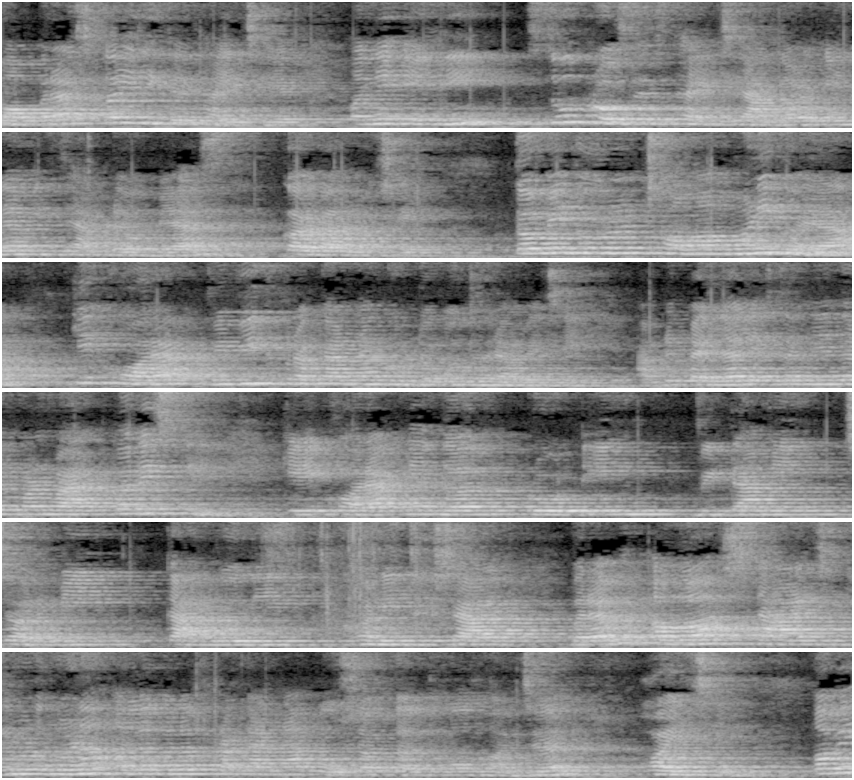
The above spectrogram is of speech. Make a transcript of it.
વપરાશ કઈ રીતે થાય છે અને એની શું પ્રોસેસ થાય છે આગળ, એના વિશે આપણે અભ્યાસ કરવાનો છે. તમે ધોરણ 6 માં ભણી ગયા કે ખોરાક વિવિધ પ્રકારના ઘટકો ધરાવે છે. આપણે પહેલા લેસનની અંદર પણ વાત કરી હતી કે ખોરાકની અંદર પ્રોટીન, વિટામિન, ચરબી, કાર્બોદિત, ખનિજ, ક્ષાર બરાબર? આવા સ્ટાર્ચ જેવા ઘણા અલગ અલગ પ્રકારના પોષક તત્વો હાજર હોય છે. હવે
